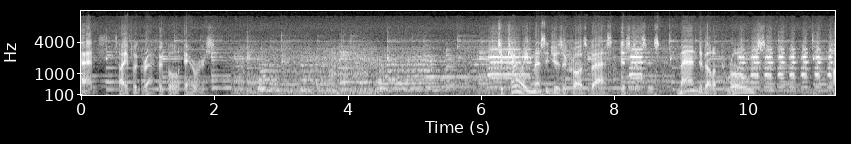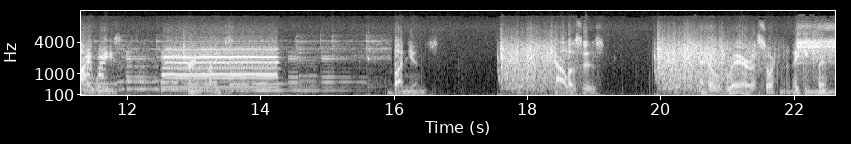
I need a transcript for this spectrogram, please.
And typographical errors. To carry messages across vast distances, man developed roads, highways, turnpikes, bunions, calluses, and a rare assortment of aching limbs.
